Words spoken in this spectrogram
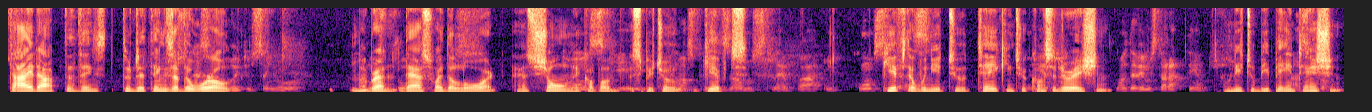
tied up to things to the things of the world. My brethren, that's why the Lord has shown a couple of spiritual gifts, gifts that we need to take into consideration. We need to be paying attention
